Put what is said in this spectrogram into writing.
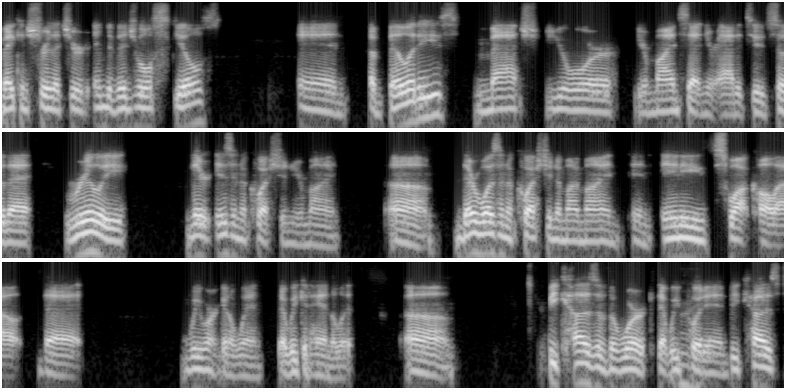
making sure that your individual skills and abilities match your your mindset and your attitude so that really there isn't a question in your mind um, there wasn't a question in my mind in any SWAT call out that we weren't going to win, that we could handle it, um, because of the work that we right. put in, because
